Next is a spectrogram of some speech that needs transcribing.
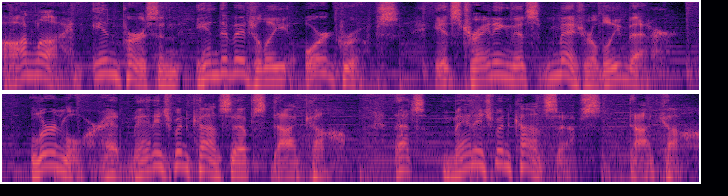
Online, in person, individually, or groups, it's training that's measurably better. Learn more at managementconcepts.com. That's managementconcepts.com.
